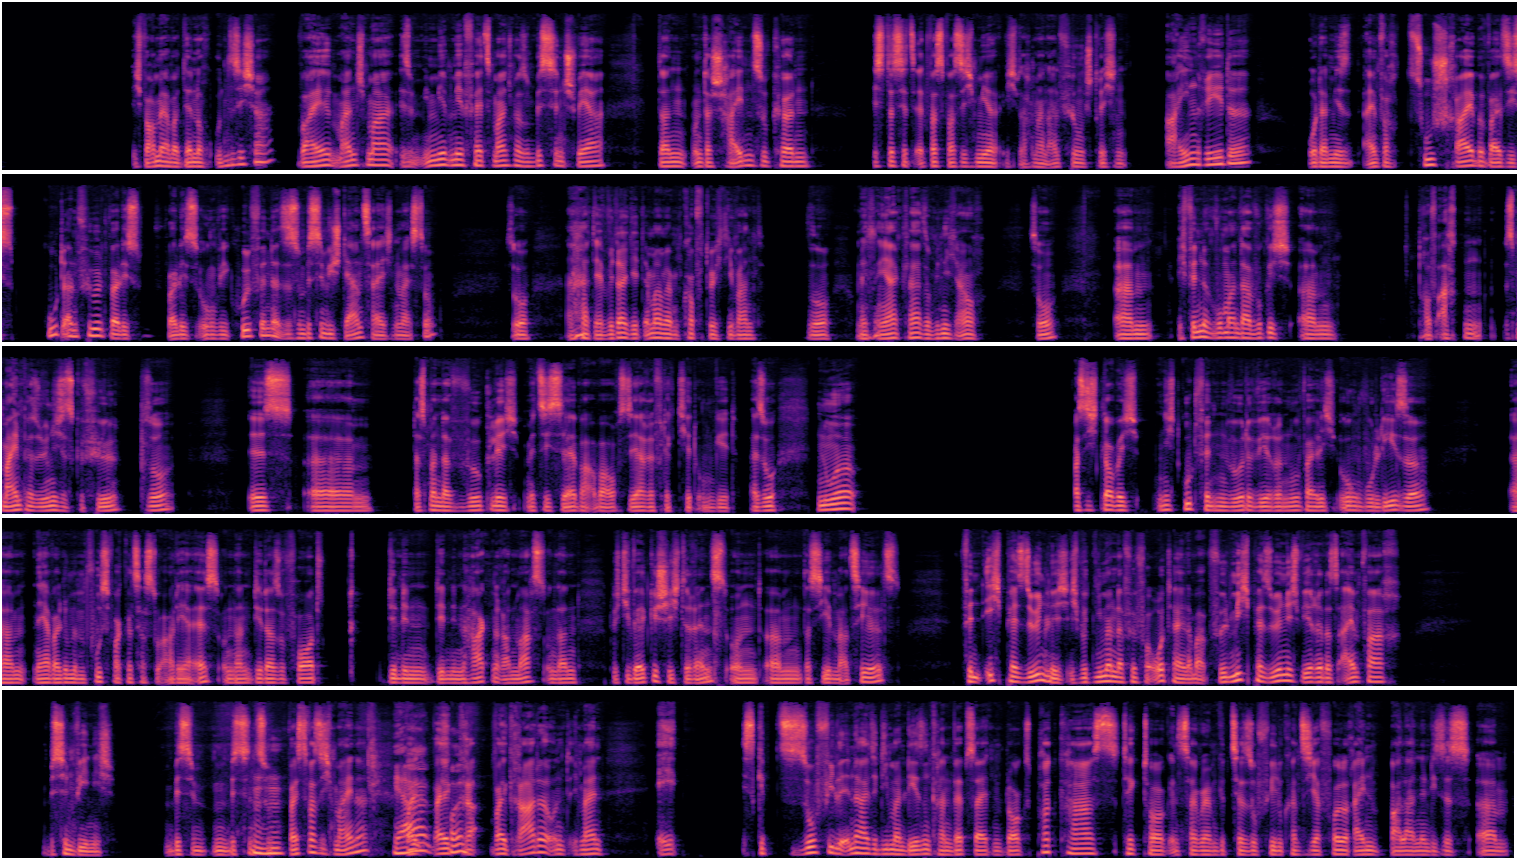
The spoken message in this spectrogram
ich war mir aber dennoch unsicher, weil manchmal, also mir, mir fällt es manchmal so ein bisschen schwer, dann unterscheiden zu können, ist das jetzt etwas, was ich mir, ich sag mal in Anführungsstrichen, einrede oder mir einfach zuschreibe, weil es gut anfühlt, weil ich es weil irgendwie cool finde. Es ist so ein bisschen wie Sternzeichen, weißt du? So, aha, der Widder geht immer mit dem Kopf durch die Wand. So. Und ich sage, ja klar, so bin ich auch. So. Ähm, ich finde, wo man da wirklich ähm, drauf achten, ist mein persönliches Gefühl, so, ist, ähm, dass man da wirklich mit sich selber aber auch sehr reflektiert umgeht. Also nur, was ich glaube ich nicht gut finden würde, wäre nur, weil ich irgendwo lese, ähm, naja, weil du mit dem Fuß wackelst, hast du ADHS und dann dir da sofort dir den, den, den Haken ranmachst und dann durch die Weltgeschichte rennst und ähm, das jedem erzählst, finde ich persönlich, ich würde niemanden dafür verurteilen, aber für mich persönlich wäre das einfach ein bisschen wenig. Ein bisschen, ein bisschen mhm. zu. Weißt du, was ich meine? Ja, weil, weil, weil gerade, und ich meine, ey, es gibt so viele Inhalte, die man lesen kann. Webseiten, Blogs, Podcasts, TikTok, Instagram gibt es ja so viel. Du kannst dich ja voll reinballern in dieses, ähm,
